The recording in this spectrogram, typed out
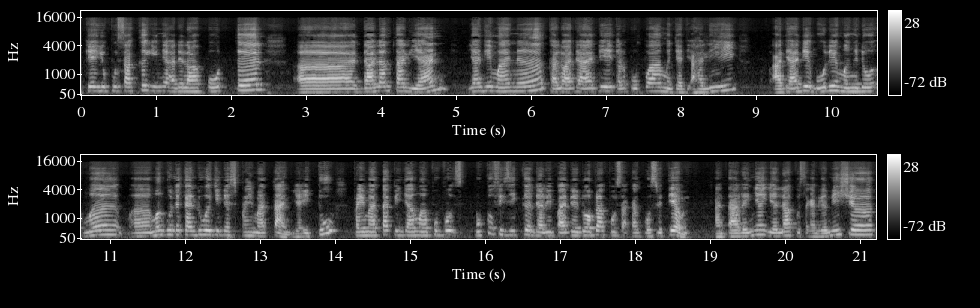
Okey, U-Pustaka ini adalah portal uh, dalam talian yang di mana kalau ada adik kalau perempuan menjadi ahli adik-adik boleh me, uh, menggunakan dua jenis perkhidmatan iaitu perkhidmatan pinjaman buku, buku fizikal daripada 12 pusakaan konsortium antaranya ialah Negara Malaysia,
